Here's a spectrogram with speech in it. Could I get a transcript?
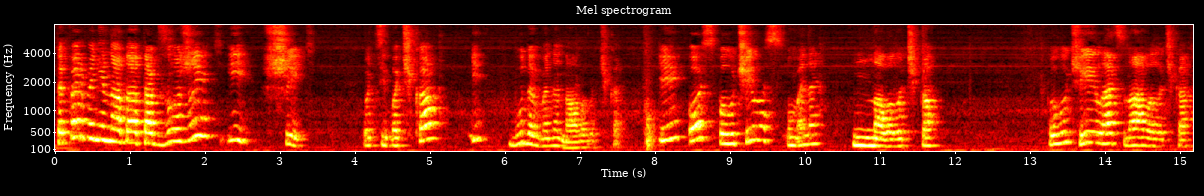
Тепер мені треба так зложити і шити оці бачка, і буде в мене наволочка. І ось получилась у мене наволочка. Получилась наволочка.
